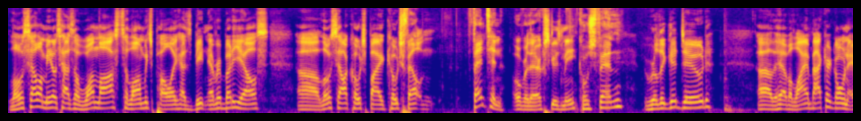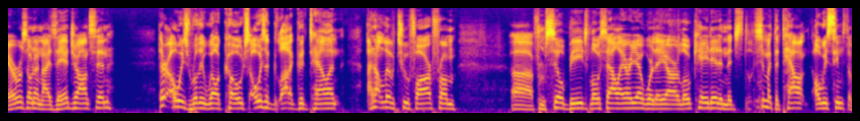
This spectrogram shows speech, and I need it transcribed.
Los Alamitos has a one loss to Long Beach Poly, has beaten everybody else. Uh, Los Al, coached by Coach Felton, Fenton over there, excuse me. Coach Fenton. Really good dude. Uh, they have a linebacker going to Arizona and Isaiah Johnson. They're always really well coached, always a lot of good talent. I don't live too far from uh, from Seal Beach, Los Al area where they are located, and it just seems like the talent always seems to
